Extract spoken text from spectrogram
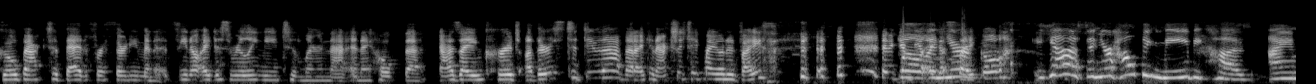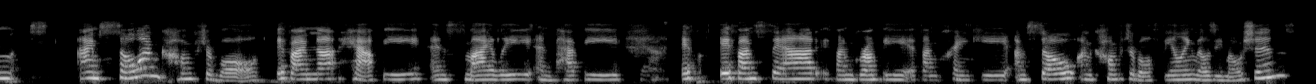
go back to bed for 30 minutes. You know i just really need to learn that and i hope that as i encourage others to do that that i can actually take my own advice and it Well, be like a cycle. Yes and you're helping me because i'm i'm so uncomfortable if i'm not happy and smiley and peppy Yeah. if if i'm sad if i'm grumpy if i'm cranky i'm so uncomfortable feeling those emotions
